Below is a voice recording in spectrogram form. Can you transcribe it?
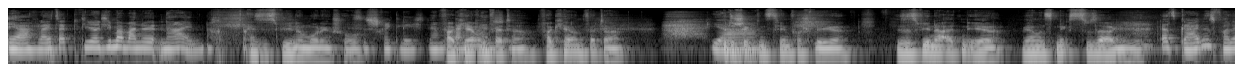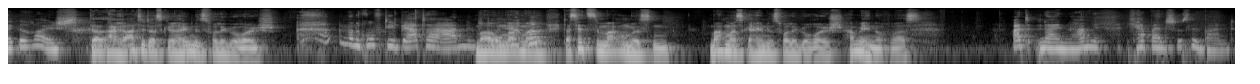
Ja, vielleicht sagt Klima- Klimawandel nein. Es ist wie in einer Morningshow. Das ist schrecklich. Verkehr und Wetter. Verkehr und Wetter. Ja, Bitte schickt uns Themenvorschläge. Es ist wie in einer alten Ehe. Wir haben uns nichts zu sagen hier. das geheimnisvolle Geräusch. Da errate das geheimnisvolle Geräusch. Und dann ruft die Bertha an. Studio. mach mal. Das hättest du machen müssen. Mach mal das geheimnisvolle Geräusch. Haben wir hier noch was? Warte, nein, wir haben hier, ich habe ein Schlüsselband.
